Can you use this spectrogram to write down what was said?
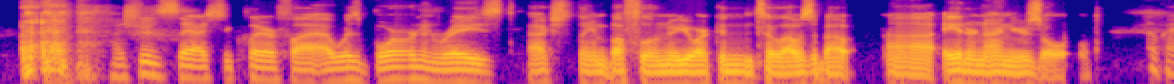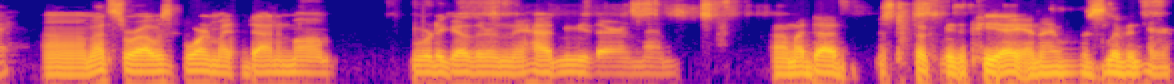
I should say I should clarify. I was born and raised actually in Buffalo, New York, until I was about uh, eight or nine years old. Okay. Um, that's where I was born. My dad and mom were together, and they had me there. And then uh, my dad just took me to PA, and I was living here.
